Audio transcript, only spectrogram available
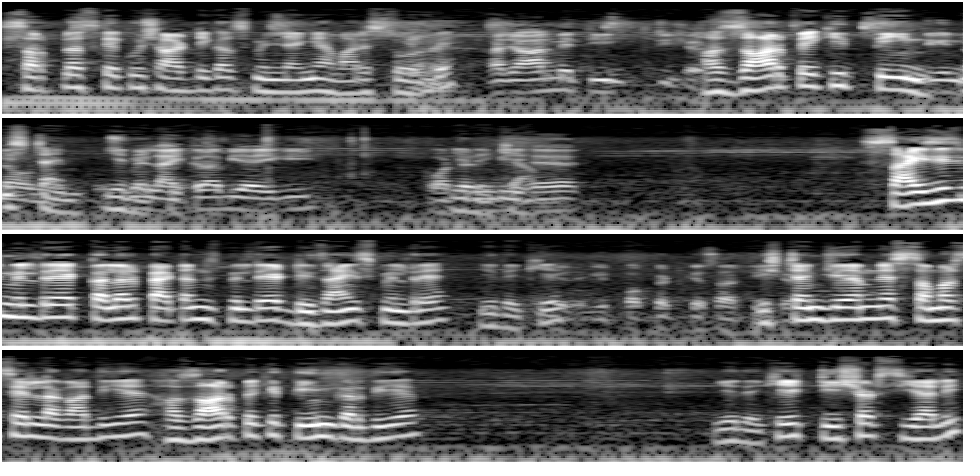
सरप्लस के कुछ आर्टिकल्स मिल जाएँगे हमारे स्टोर पे। हज़ार में तीन टी शर्ट हज़ार रुपए की तीन तीन इस टाइम। ये लाइक्रा भी आएगी कॉटन भी है। साइजेस मिल रहे हैं कलर पैटर्न्स मिल रहे हैं डिज़ाइन मिल रहे हैं ये देखिए। पॉकेट के साथ इस टाइम जो है हमने समर सेल लगा दी है हज़ार रुपए की तीन कर दी है। ये देखिए टी शर्ट सियाली।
